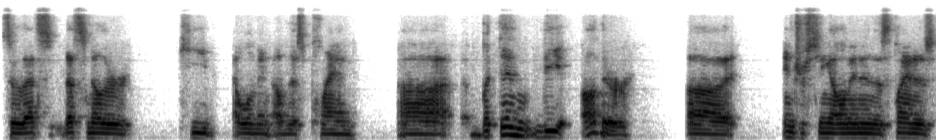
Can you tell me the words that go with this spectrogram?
so that's that's another key element of this plan. Uh, but then the other uh, interesting element in this plan is,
